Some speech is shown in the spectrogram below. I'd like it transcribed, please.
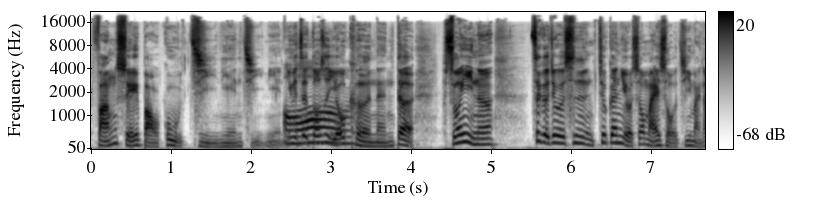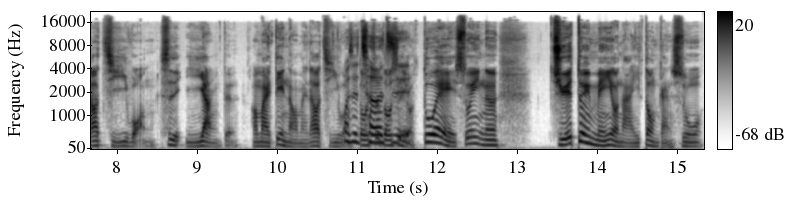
防水保固几年几年，因为这都是有可能的。所以呢。这个就是就跟有时候买手机买到机王是一样的啊，买电脑买到机王，都这都是有对，所以呢，绝对没有哪一栋敢说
